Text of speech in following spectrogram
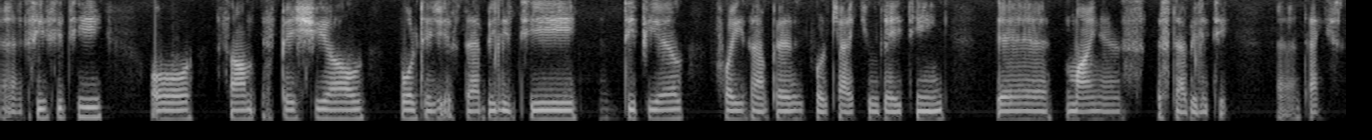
uh, CCT or some special voltage stability DPL, for example, for calculating the minus stability. Uh, thanks.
